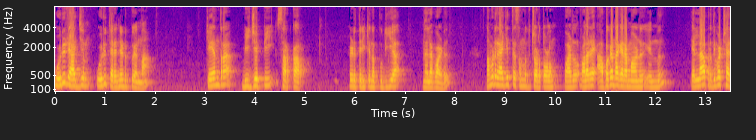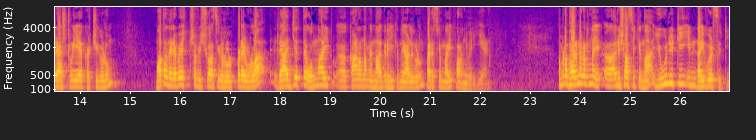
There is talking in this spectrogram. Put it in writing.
ഒരു രാജ്യം ഒരു തെരഞ്ഞെടുപ്പ് എന്ന കേന്ദ്ര ബി ജെ പി സർക്കാർ എടുത്തിരിക്കുന്ന പുതിയ നിലപാട് നമ്മുടെ രാജ്യത്തെ സംബന്ധിച്ചിടത്തോളം വളരെ അപകടകരമാണ് എന്ന് എല്ലാ പ്രതിപക്ഷ രാഷ്ട്രീയ കക്ഷികളും മതനിരപേക്ഷ വിശ്വാസികൾ ഉൾപ്പെടെയുള്ള രാജ്യത്തെ ഒന്നായി കാണണം എന്നാഗ്രഹിക്കുന്ന ആളുകളും പരസ്യമായി പറഞ്ഞു വരികയാണ്. നമ്മുടെ ഭരണഘടന അനുശാസിക്കുന്ന യൂണിറ്റി ഇൻ ഡൈവേഴ്സിറ്റി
